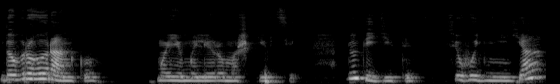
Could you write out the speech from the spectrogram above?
Доброго ранку, мої милі ромашківці. Любі діти, сьогодні я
